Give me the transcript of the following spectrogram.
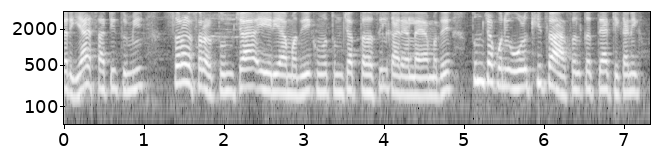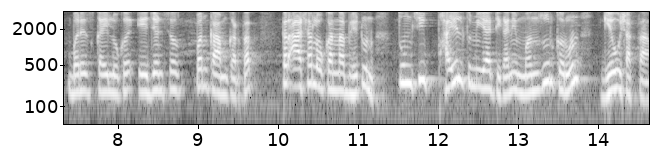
तर यासाठी तुम्ही सरळ सरळ तुमच्या एरियामध्ये किंवा तुमच्या तहसील कार्यालयामध्ये तुमच्या कोणी ओळखीचा असेल तर त्या ठिकाणी बरेच काही लोक एजंटचं पण काम करतात. तर अशा लोकांना भेटून तुमची फाईल तुम्ही या ठिकाणी मंजूर करून घेऊ शकता.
